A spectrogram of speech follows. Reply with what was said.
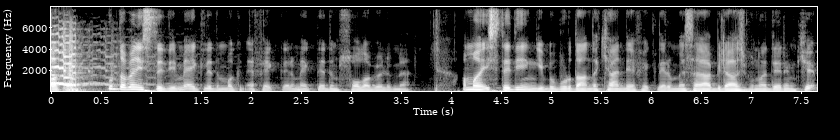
Bakın burada ben istediğimi ekledim. Bakın efektlerimi ekledim sola bölüme. Ama istediğin gibi buradan da kendi efektlerim. Mesela biraz buna derim ki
